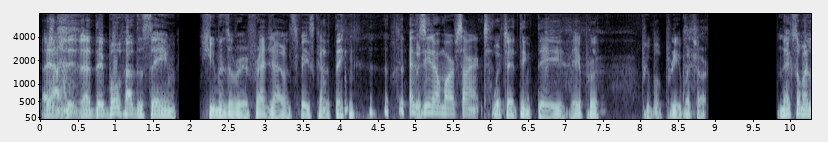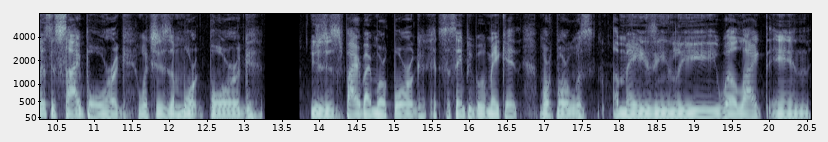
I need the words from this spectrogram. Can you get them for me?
Uh, yeah, they, uh, they both have the same humans are very fragile in space kind of thing, and xenomorphs aren't. which I think they they pro- people pretty much are. Next on my list is Cyborg, which is a Mörk Borg. Usually inspired by Mörk Borg. It's the same people who make it. Mörk Borg was amazingly well liked in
